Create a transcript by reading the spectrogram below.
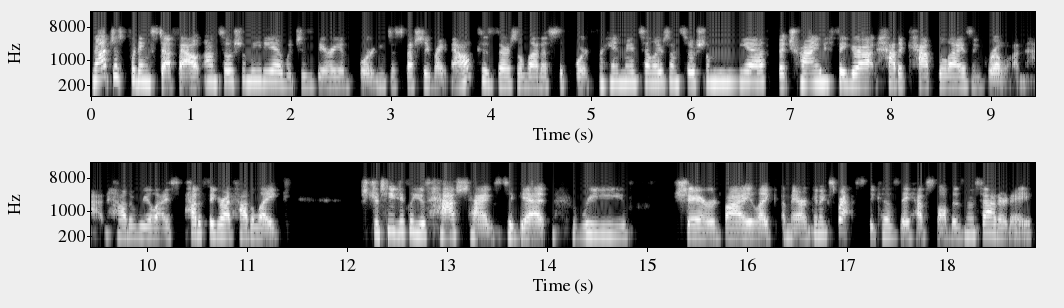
not just putting stuff out on social media, which is very important, especially right now, because there's a lot of support for handmade sellers on social media, but trying to figure out how to capitalize and grow on that, how to realize, how to figure out how to like strategically use hashtags to get re shared by like American Express because they have Small Business Saturday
